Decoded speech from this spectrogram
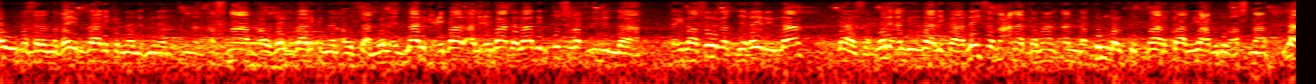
أو مثلا غير ذلك من من من الأصنام أو غير ذلك من الأوثان. ولذلك عباده العبادة لازم تصرف لله. فإذا صرفت لغير الله لا ولأجل ذلك ليس معنى كمان أن كل الكفار كانوا يعبدوا الأصنام. لا.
